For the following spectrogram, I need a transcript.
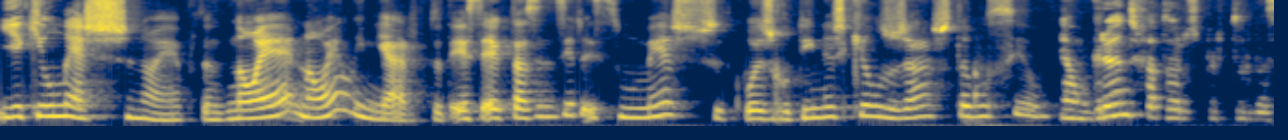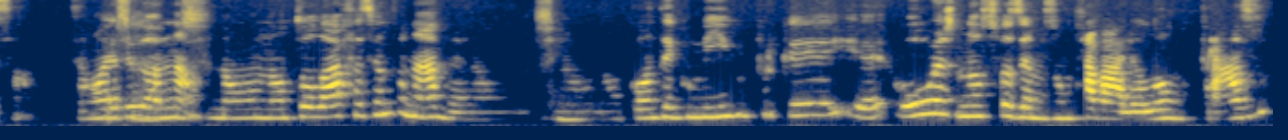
e aquilo mexe, não é? Portanto, não é, não é linear. Portanto, é, o que estás a dizer, isso mexe com as rotinas que ele já estabeleceu. É um grande fator de perturbação. Então, é digo, não, não, não estou lá fazendo nada, não, não, não, contem comigo, porque eh, ou nós fazemos um trabalho a longo prazo,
